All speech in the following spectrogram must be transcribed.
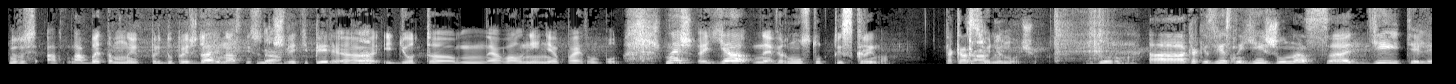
Ну, то есть об, об этом мы предупреждали, нас не слушали, да. теперь э, да. идет э, волнение по этому поводу. Знаешь, я э, вернулся тут из Крыма, как раз так. сегодня ночью. Здорово. А, как известно, есть же у нас а, деятели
